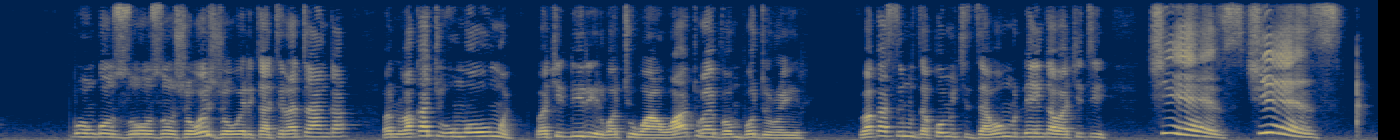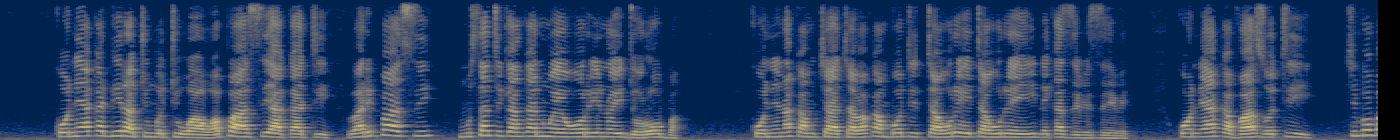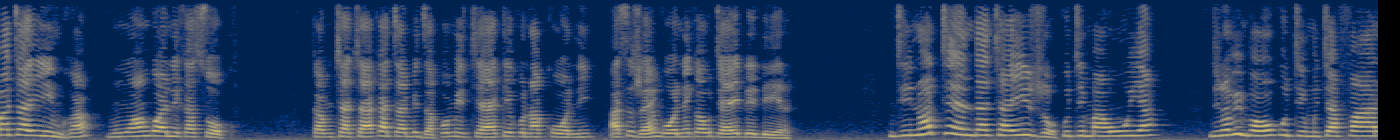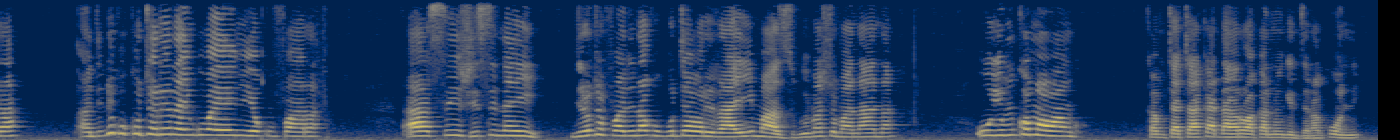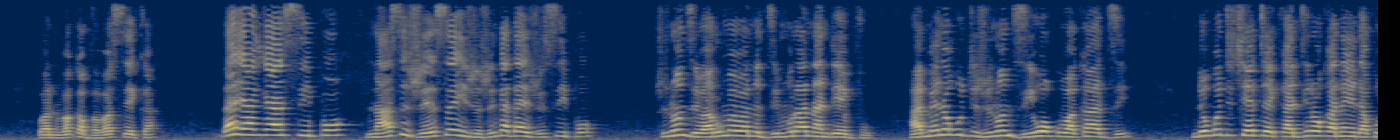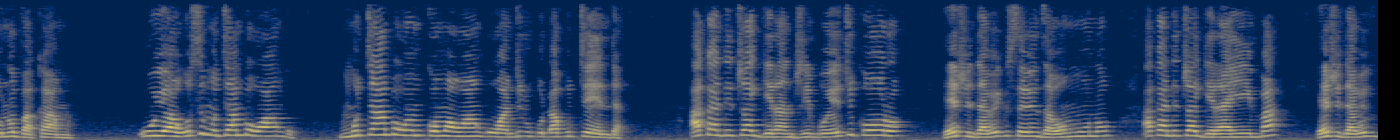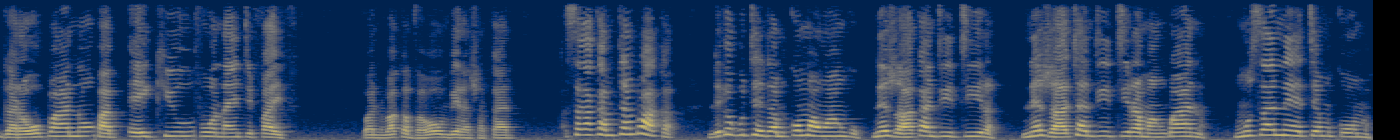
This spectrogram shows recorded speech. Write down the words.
bongozozo zhowe zhowe rikati ratanga. Vanhu vakati umwe umwe vachidirirwa tuhwahwa twaibva mubhodhoro iri. Vakasimudza komiti dzavo mudenga vachiti cheers cheers. Kone akadira tumwe tuhwahwa pasi akati vari pasi musati kanganwewo rino idhorobha. Kone nakamuchacha vakamboti taurei taurei nekazevezeve. Kone akabva azoti chimbobata imbwa mumwe wangu ane kasoko kamuchacha akatambidza komiti yake kuna koni asi zvaingooneka kuti aidedera. Ndinotenda chaizvo kuti mauya ndinovimbawo kuti muchafara. Handidi kukutorerai nguva yenyu yokufara. Asi zvisinei ndinotofanira kukutaurirai mazwi mashomanana. Uyu mukoma wangu. Kamuchacha akadaro akanongedzera koni vanhu vakabva vaseka dai ange asipo. Nhasi zvese izvi zvingadai zvisipo. Zvinonzi varume vanodzimurana ndebvu. Hameno kuti zvinonziwo kuvakadzi. Ndongoti chete kandiro kanoenda kunobva kamwe. Uyu hausi mutambo wangu. Mutambo wemukoma wangu wandiri kuda kutenda. Akanditsvagira nzvimbo yechikoro. Hezvi ndave kusevenzawo muno. Akanditsvagira imba. Hezvi ndave kugarawo pano paaq 495 vanhu vakabva vaombera zvakare. Saka kamutambo aka ndekekutenda mukoma wangu nezvaakandiitira nezvaachandiitira mangwana musanete mukoma.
